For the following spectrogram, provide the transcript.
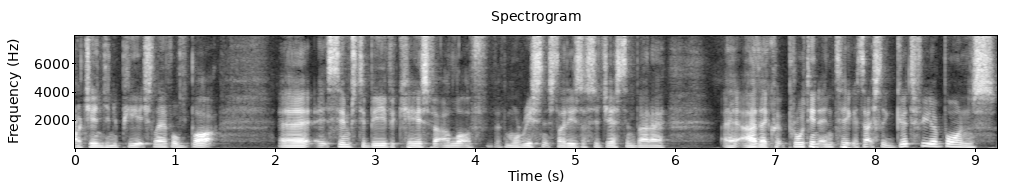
or changing the pH level, but uh, it seems to be the case that a lot of more recent studies are suggesting that a, a adequate protein intake is actually good for your bones.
